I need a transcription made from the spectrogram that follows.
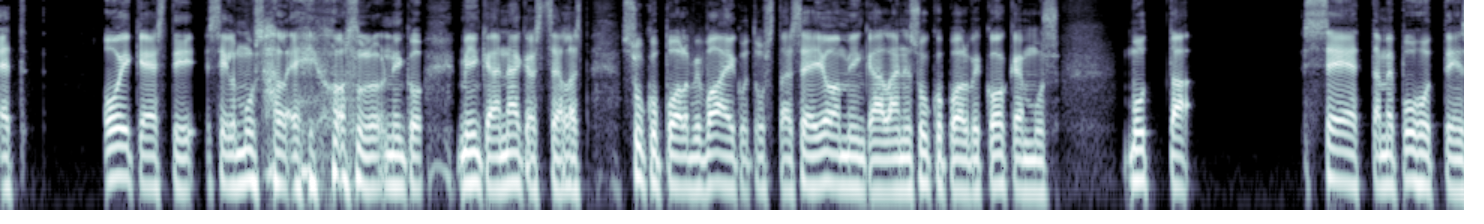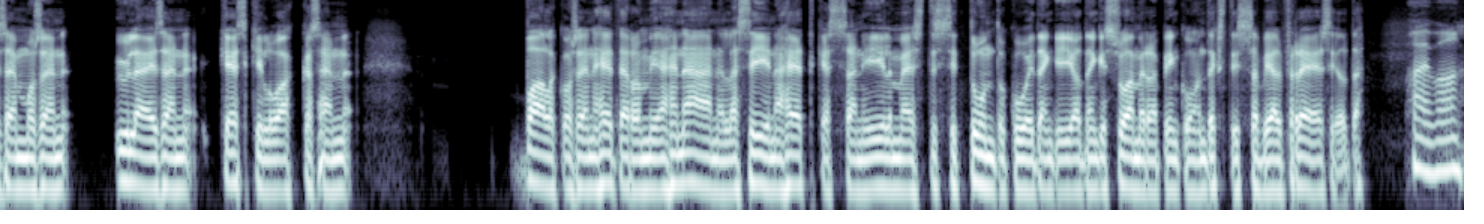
Että oikeasti sillä musalla ei ollut niin kuin minkään näköistä sellaista sukupolvivaikutusta. Se ei ole minkäänlainen sukupolvikokemus, mutta se, että me puhuttiin semmoisen yleisen keskiluokkaisen valkoisen heteromiehen äänellä siinä hetkessä, niin ilmeisesti sit tuntui kuitenkin jotenkin suomirapin kontekstissa vielä freesiltä. Aivan.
